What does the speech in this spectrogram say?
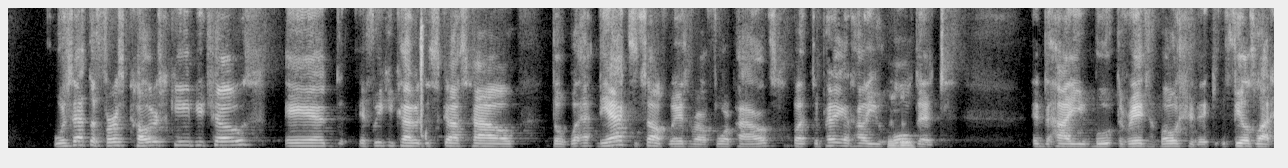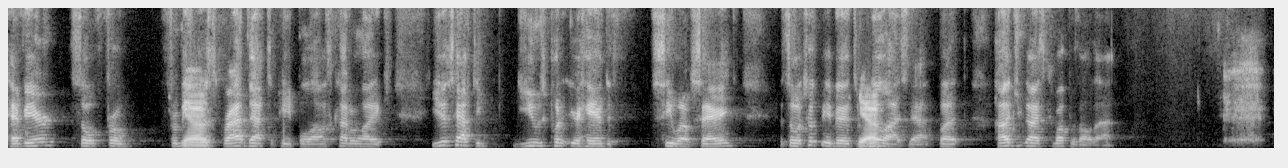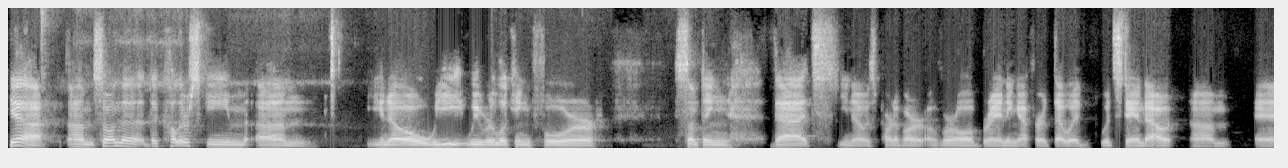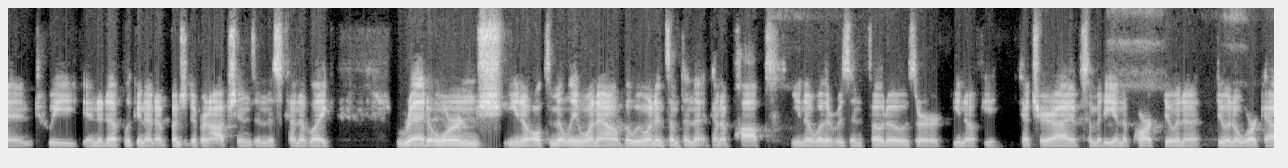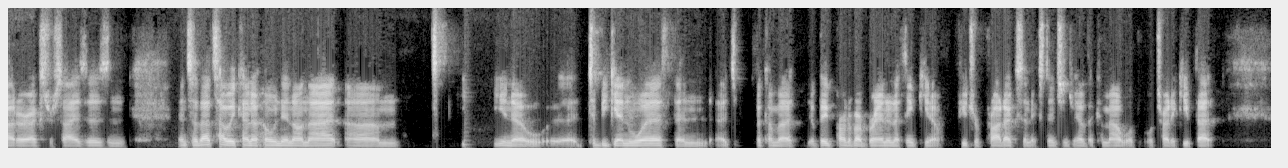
Was that the first color scheme you chose? And if we could kind of discuss how the the axe itself weighs around four pounds, but depending on how you mm-hmm. hold it and how you move the range of motion, it, feels a lot heavier. So for for me yeah. to describe that to people, I was kind of like, you just have to use put your hand to see what I'm saying. And so it took me a minute to yeah. realize that. But how did you guys come up with all that? Yeah. Um, so on the the color scheme, um, you know, we we were looking for something that you know is part of our overall branding effort that would would stand out. Um, and we ended up looking at a bunch of different options, and this kind of like red orange you know ultimately won out but we wanted something that kind of popped you know whether it was in photos or you know if you catch your eye of somebody in the park doing a doing a workout or exercises and and so that's how we kind of honed in on that um, you know, uh, to begin with, and it's become a, a, big part of our brand. And I think you know, future products and extensions we have that come out, we'll, we'll try to keep that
